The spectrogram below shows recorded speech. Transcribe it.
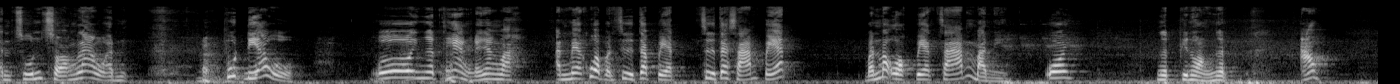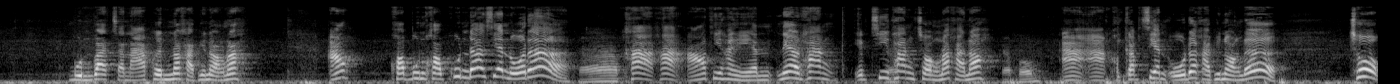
อันศูนย์สองเล่าอันพูดเดียว โอ้ยเงือดแห้งกันยังวะอันแม่ขั้วบันซื้อแต่แปดซื้อแต่สามแปดบันมาออกแปดสามบันนี่โอ้ยเงือดพี่น้องเงือดเอาบุญวาสนาเพิ่นเนาะค่ะพี่น้องเนาะเอา ขอบบุญขอบคุณเด้อเสียโหนเด้อครับ ค่ะค่ะเอาที่ให้แนวทางเอฟชีทางช่องเนาะค่ะเนาะ ครับผม อ่าอ่าขอบกับเซียนโอเด้อค่ะ พี่น้องเด้อโชค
